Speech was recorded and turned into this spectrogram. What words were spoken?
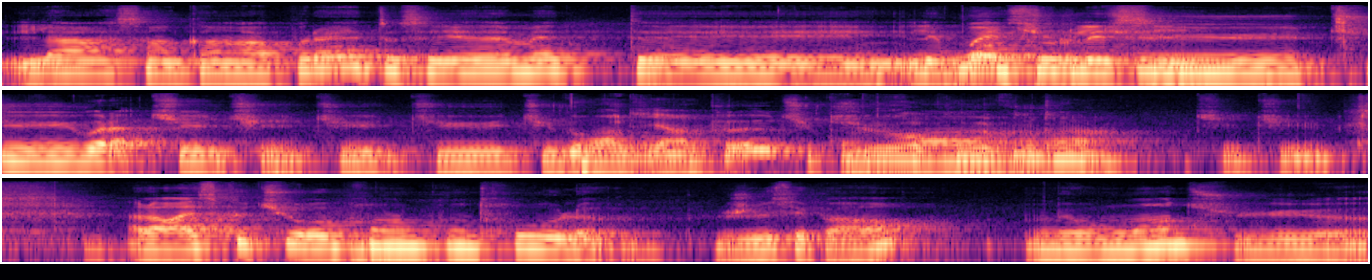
Là, cinq ans après, tu essayais de mettre les points Ouais, sur tu, les i. tu, tu, voilà, tu, tu, tu, tu, tu grandis un peu, tu Tu comprends. reprends le contrôle. voilà, tu, tu... Alors, est-ce que tu reprends le contrôle? Je sais pas, mais au moins tu, euh,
